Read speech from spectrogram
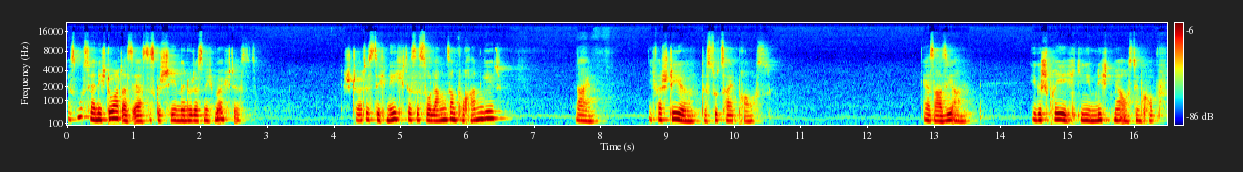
Es muss ja nicht dort als erstes geschehen, wenn du das nicht möchtest. Stört es dich nicht, dass es so langsam vorangeht? Nein, ich verstehe, dass du Zeit brauchst. Er sah sie an. Ihr Gespräch ging ihm nicht mehr aus dem Kopf.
